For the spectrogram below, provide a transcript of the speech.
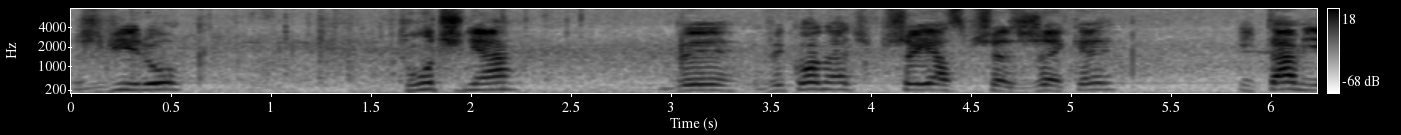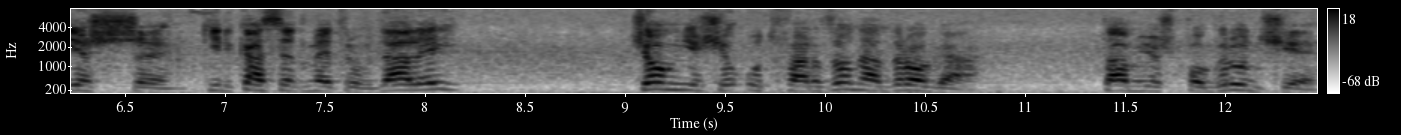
żwiru, tłucznia, by wykonać przejazd przez rzekę. I tam jeszcze kilkaset metrów dalej ciągnie się utwardzona droga, tam już po gruncie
